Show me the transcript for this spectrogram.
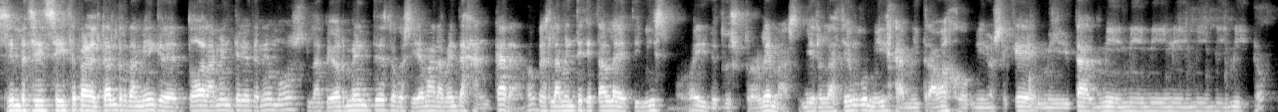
Siempre se, dice para el Tantra también que de toda la mente que tenemos, la peor mente es lo que se llama la mente ahankara, ¿no? que es la mente que te habla de ti mismo y de tus problemas, mi relación con mi hija, mi trabajo, mi no sé qué, mi tal, mi, mi, mi, mi, mi, mi, ¿no?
